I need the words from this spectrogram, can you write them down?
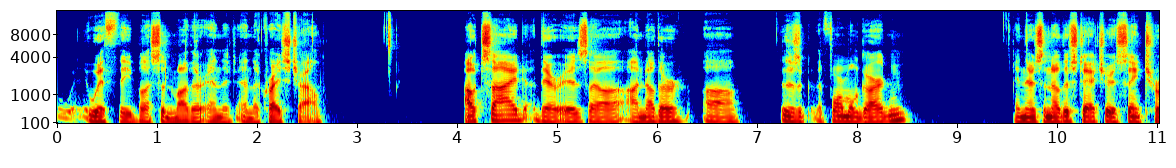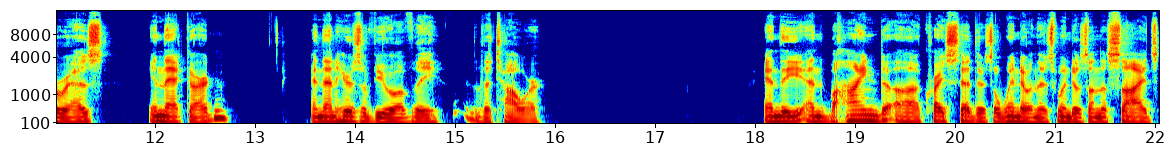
with the Blessed Mother and the and the Christ Child. Outside there is uh, another uh, there's a, formal garden, and there's another statue of Saint Therese in that garden, and then here's a view of the the tower. And the and behind uh, Christ said there's a window and there's windows on the sides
